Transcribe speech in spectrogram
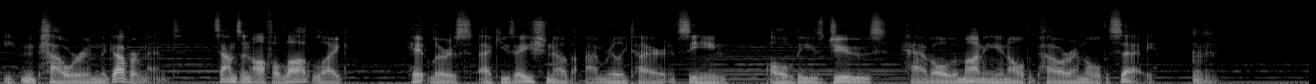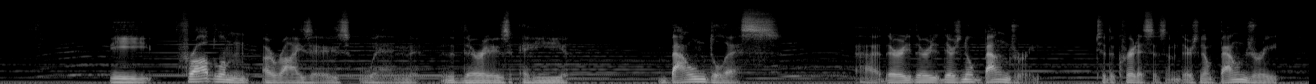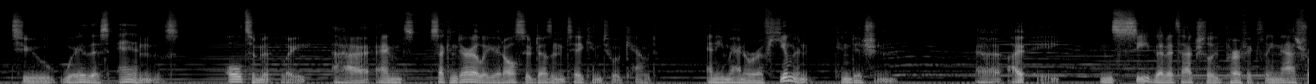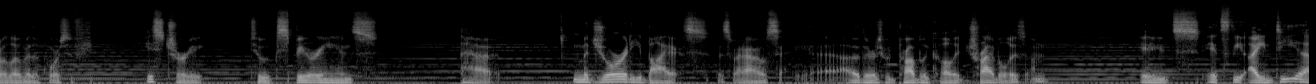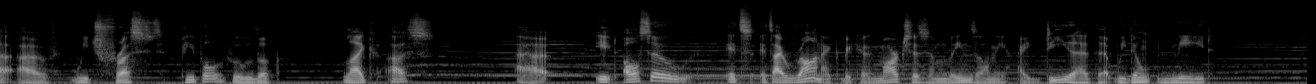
eating power in the government." sounds an awful lot like Hitler's accusation of, I'm really tired of seeing all these Jews have all the money and all the power and all the say. the problem arises when there is a boundless, uh, there, there, there's no boundary to the criticism, there's no boundary to where this ends ultimately. Uh, and secondarily, it also doesn't take into account any manner of human condition. Uh, I can see that it's actually perfectly natural over the course of history to experience uh, majority bias, is what I'll say. Uh, others would probably call it tribalism. It's it's the idea of we trust people who look like us. Uh, it also it's it's ironic because Marxism leans on the idea that we don't need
